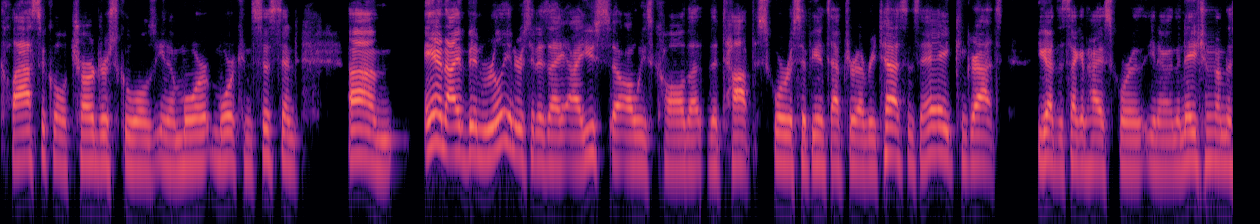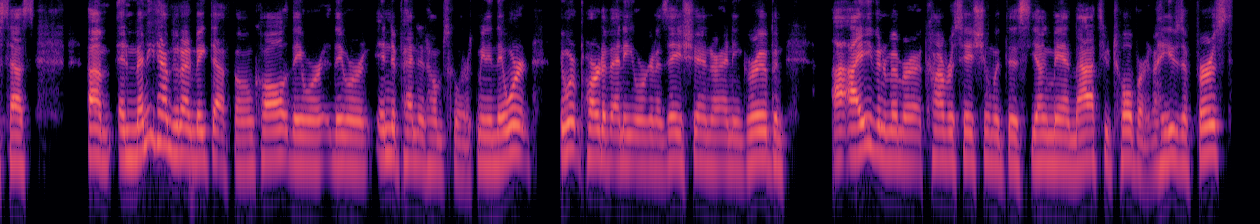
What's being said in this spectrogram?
classical charter schools, you know, more more consistent. Um, and I've been really interested as I, I used to always call the, the top score recipients after every test and say, hey, congrats, you got the second highest score, you know, in the nation on this test. Um, and many times when I'd make that phone call, they were they were independent homeschoolers, meaning they weren't they weren't part of any organization or any group. And I, I even remember a conversation with this young man, Matthew Tolbert. Now he was the first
